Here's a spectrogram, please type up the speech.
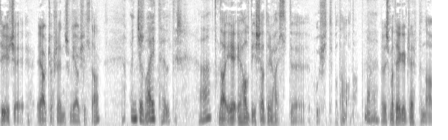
det er ikke, jeg har gjort en som jeg har skilt da. Ikke veit heller. Ja? Nei, jeg, jeg halte ikke at det er helt uh, vust på den måten. Nei. Men hvis man teker kreppene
